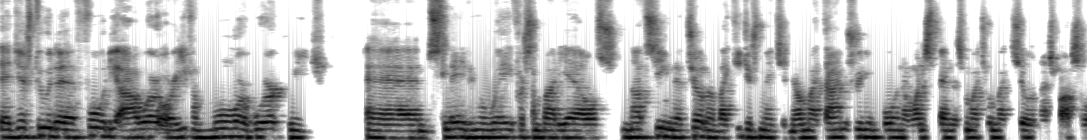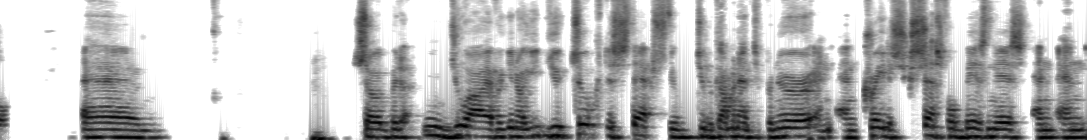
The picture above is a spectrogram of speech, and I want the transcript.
they just do the 40 hour or even more work week and um, slaving away for somebody else, not seeing their children, like you just mentioned. you No, my time is really important. I want to spend as much with my children as possible. Um, so, but you, however, you know, you, you, took the steps to, to become an entrepreneur and, and create a successful business and, and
